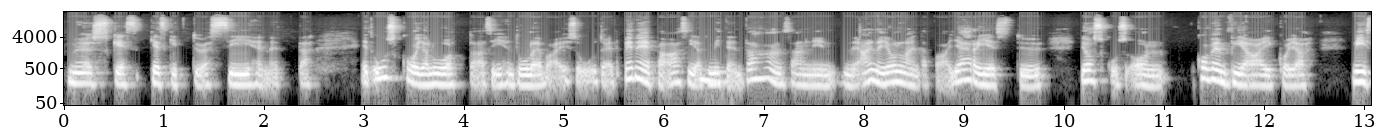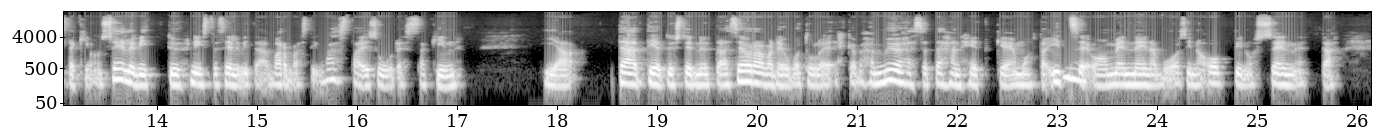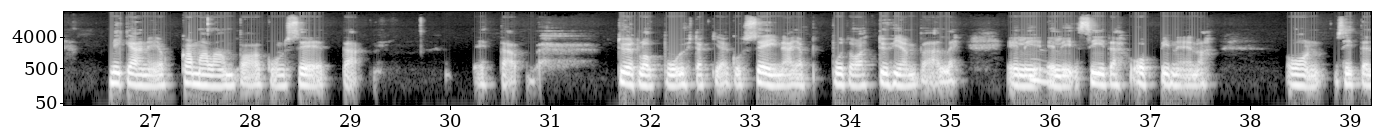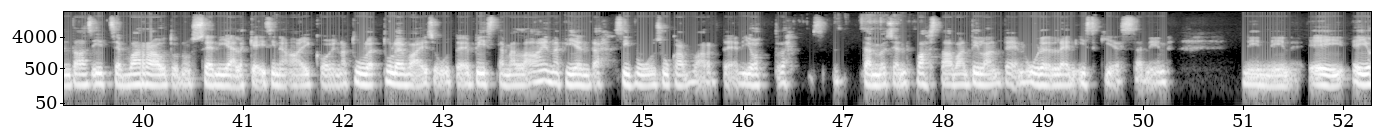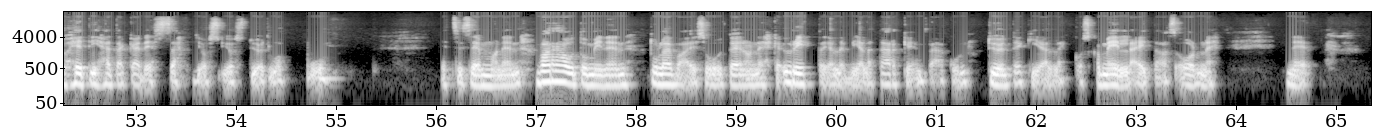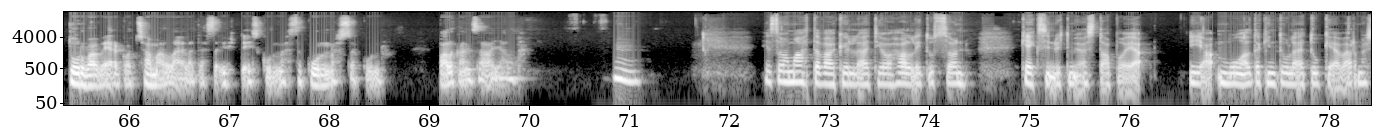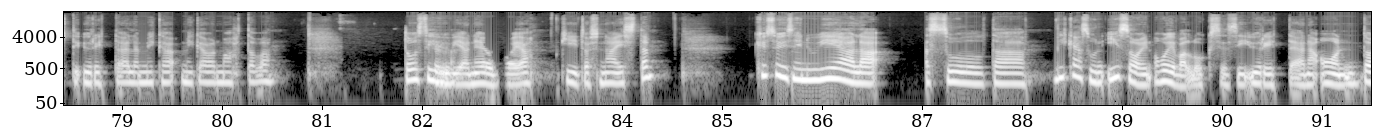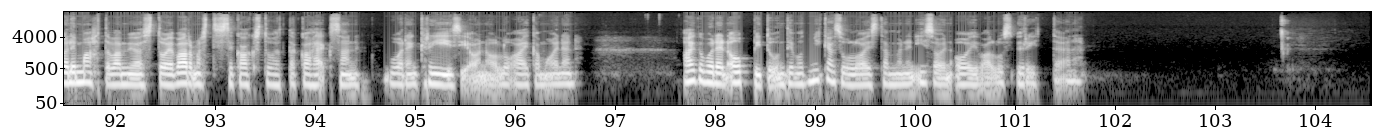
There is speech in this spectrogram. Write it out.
myös kes, keskittyä siihen, että, että uskoo ja luottaa siihen tulevaisuuteen. Että meneepä asiat mm. miten tahansa, niin ne aina jollain tapaa järjestyy. Joskus on kovempia aikoja, niistäkin on selvitty, niistä selvitään varmasti vastaisuudessakin. Ja tämä tietysti nyt tämä seuraava neuvo tulee ehkä vähän myöhässä tähän hetkeen, mutta itse mm. olen menneinä vuosina oppinut sen, että mikään ei ole kamalampaa kuin se, että, että työt loppuu yhtäkkiä kuin seinää ja putoaa tyhjän päälle. Eli, mm. eli siitä oppineena on sitten taas itse varautunut sen jälkeisinä aikoina tule, tulevaisuuteen pistämällä aina pientä sivuun sukan varteen, jotta tämmöisen vastaavan tilanteen uudelleen iskiessä niin, niin, niin ei, ei ole heti hätäkädessä, jos, jos työt loppuu. Että se semmoinen varautuminen tulevaisuuteen on ehkä yrittäjälle vielä tärkeämpää kuin työntekijälle, koska meillä ei taas ole ne, ne turvaverkot samalla lailla tässä yhteiskunnassa kunnossa kuin palkansaajalla. Hmm. Ja se on mahtavaa kyllä, että jo hallitus on keksinyt myös tapoja ja muualtakin tulee tukea varmasti yrittäjille, mikä, mikä on mahtavaa. Tosi kyllä. hyviä neuvoja, kiitos näistä. Kysyisin vielä sulta, mikä sun isoin oivalluksesi yrittäjänä on? Toi oli mahtava myös, toi varmasti se 2008 vuoden kriisi on ollut aikamoinen, aikamoinen oppitunti, mutta mikä sulla olisi tämmöinen isoin oivallus yrittäjänä?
